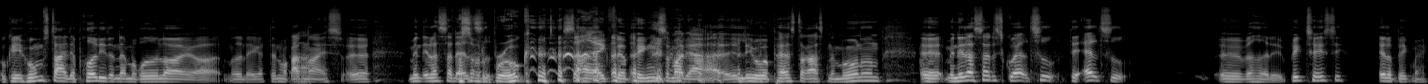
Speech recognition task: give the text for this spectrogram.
okay, homestyle, jeg prøvede lige den der med rødløg og noget lækkert. Den var ret ja. nice. Øh, men ellers så er det Og så var altid, du broke. så havde jeg ikke flere penge, så måtte jeg øh, leve af pasta resten af måneden. Øh, men ellers så er det sgu altid, det er altid, øh, hvad hedder det, Big Tasty eller Big Mac.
